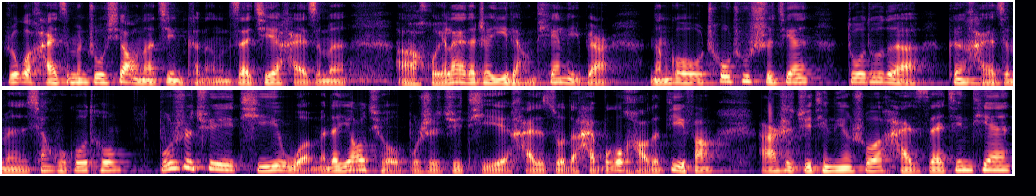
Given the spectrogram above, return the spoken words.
如果孩子们住校呢，尽可能在接孩子们啊回来的这一两天里边，能够抽出时间，多多的跟孩子们相互沟通，不是去提我们的要求，不是去提孩子做的还不够好的地方，而是去听听说孩子在今天、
